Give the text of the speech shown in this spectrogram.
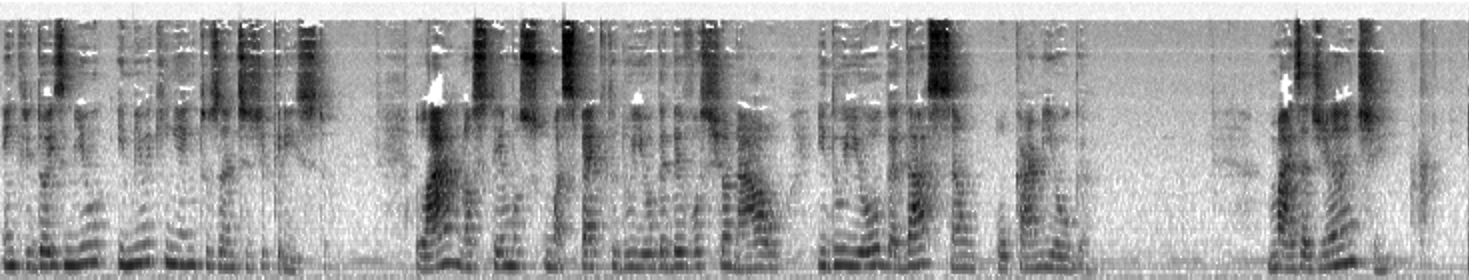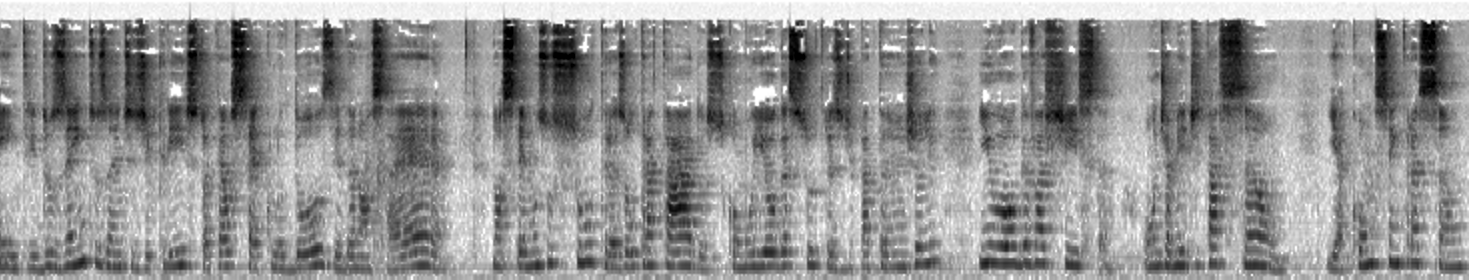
entre 2000 e 1500 a.C. Lá nós temos um aspecto do yoga devocional e do yoga da ação, ou karma yoga. Mais adiante, entre 200 a.C. até o século 12 da nossa era, nós temos os sutras ou tratados, como o Yoga Sutras de Patanjali e o Yoga Vashista, onde a meditação e a concentração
